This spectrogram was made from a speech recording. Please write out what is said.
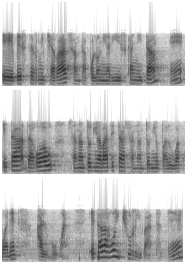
e, beste ermitxa bat, Santa Poloniari eskainita, eh? eta dago hau San Antonio bat eta San Antonio Paduakoaren albuan. Eta dago itxurri bat, eh?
